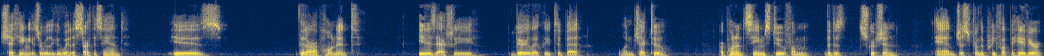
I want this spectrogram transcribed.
checking is a really good way to start this hand is that our opponent is actually very likely to bet when check to. Our opponent seems to, from the description and just from the pre-flop behavior,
